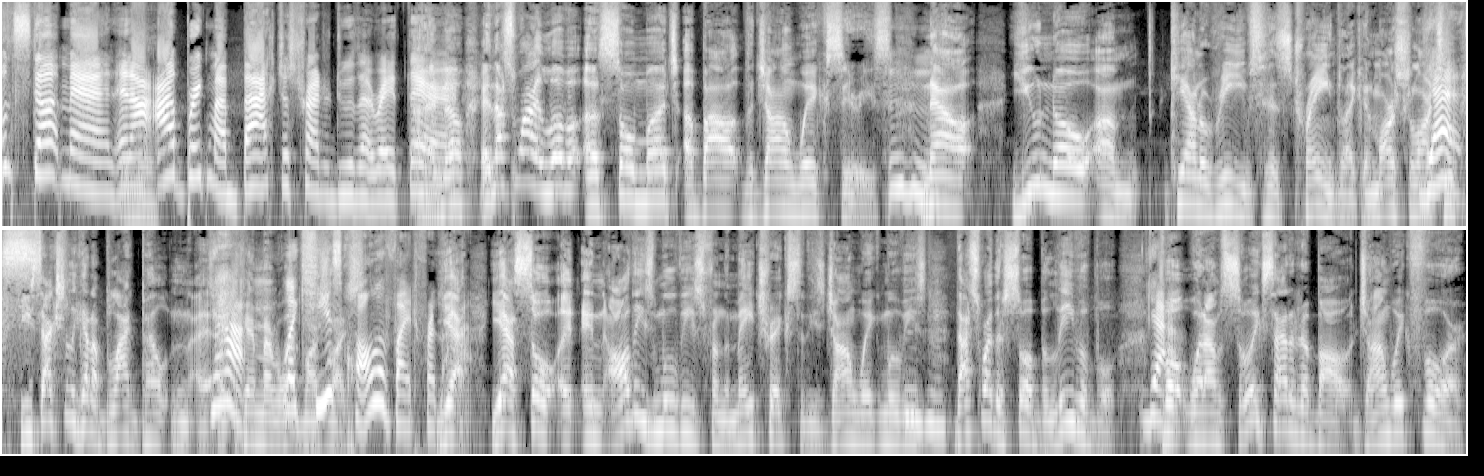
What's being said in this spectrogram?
own stunt man? And I, I break my back just trying to do that right there. I know, and that's why I love uh, so much about the John Wick series. Mm-hmm. Now, you know, um, Keanu Reeves has trained like in martial arts. He- Yes. he's actually got a black belt, and I, I can't remember what like he's arts. qualified for that. Yeah, yeah. So in, in all these movies, from the Matrix to these John Wick movies, that's why they're so believable. Mm-hmm. Yeah. But what I'm so excited about John Wick Four,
